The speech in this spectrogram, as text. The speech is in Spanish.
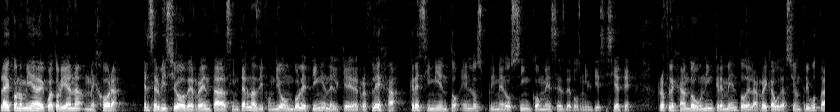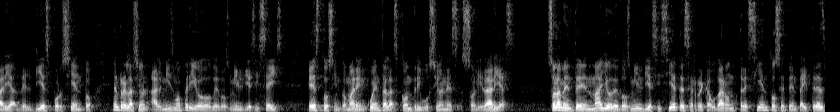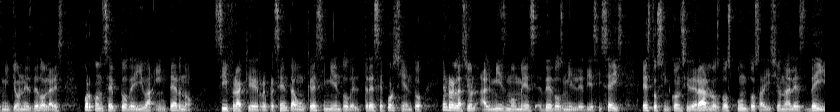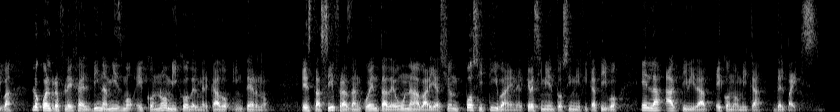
La economía ecuatoriana mejora. El Servicio de Rentas Internas difundió un boletín en el que refleja crecimiento en los primeros cinco meses de 2017, reflejando un incremento de la recaudación tributaria del 10% en relación al mismo periodo de 2016, esto sin tomar en cuenta las contribuciones solidarias. Solamente en mayo de 2017 se recaudaron 373 millones de dólares por concepto de IVA interno, cifra que representa un crecimiento del 13% en relación al mismo mes de 2016, esto sin considerar los dos puntos adicionales de IVA, lo cual refleja el dinamismo económico del mercado interno. Estas cifras dan cuenta de una variación positiva en el crecimiento significativo en la actividad económica del país.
